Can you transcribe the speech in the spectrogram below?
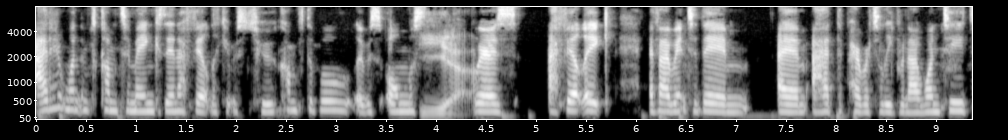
I didn't want them to come to mine because then I felt like it was too comfortable. It was almost yeah. Whereas I felt like if I went to them, um, I had the power to leave when I wanted.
